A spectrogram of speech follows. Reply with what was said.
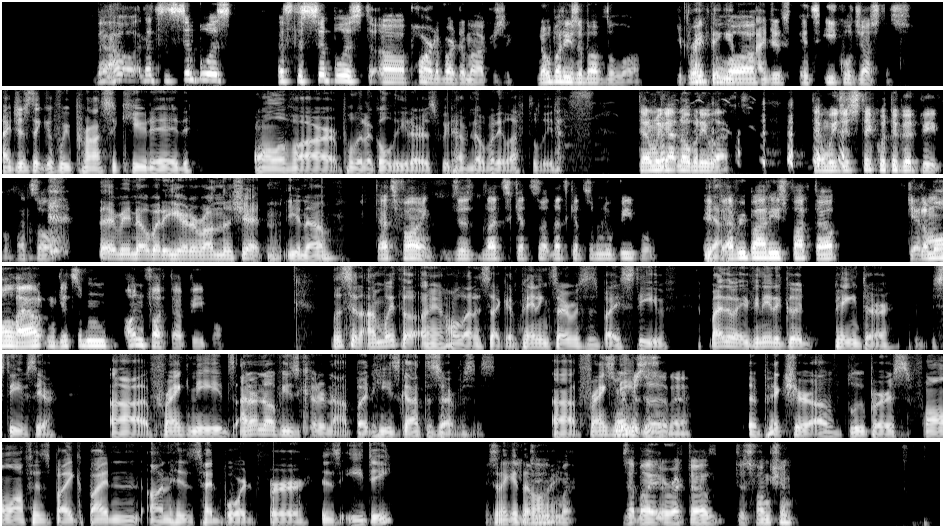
That's the simplest. That's the simplest uh, part of our democracy. Nobody's above the law. You break the think if- law, I just it's equal justice. I just think if we prosecuted all of our political leaders, we'd have nobody left to lead us. Then we got nobody left. then we just stick with the good people. That's all. There'd be nobody here to run the shit, you know? That's fine. Just let's get some. Let's get some new people. If Yeah. everybody's fucked up, get them all out and get some unfucked up people. Listen, I'm with. Uh, uh, hold on a second. Painting services by Steve. By the way, if you need a good painter, Steve's here. Uh, Frank needs. I don't know if he's good or not, but he's got the services. Uh, Frank needs Services are a, a picture of bloopers fall off his bike, Biden on his headboard for his ED. Is Did I get that all ED? right? My- is that my erectile dysfunction?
